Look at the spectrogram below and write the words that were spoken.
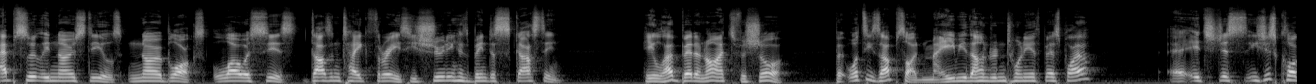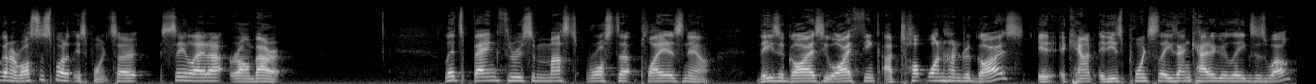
Absolutely no steals, no blocks, low assists, doesn't take threes. His shooting has been disgusting. He'll have better nights for sure. But what's his upside? Maybe the 120th best player? Uh, it's just, he's just clogging a roster spot at this point. So see you later, Ron Barrett. Let's bang through some must roster players now. These are guys who I think are top 100 guys. It account it is points leagues and category leagues as well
